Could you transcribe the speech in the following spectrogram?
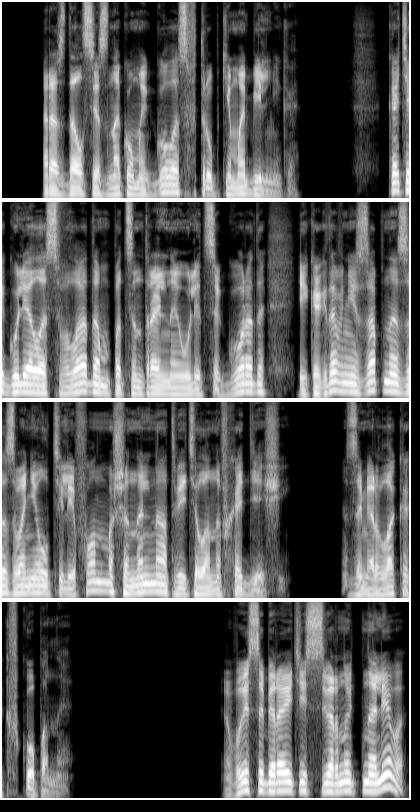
— раздался знакомый голос в трубке мобильника. Катя гуляла с Владом по центральной улице города, и когда внезапно зазвонил телефон, машинально ответила на входящий. Замерла, как вкопанная. «Вы собираетесь свернуть налево?»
